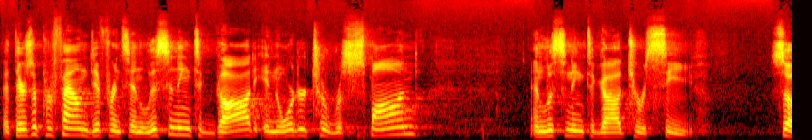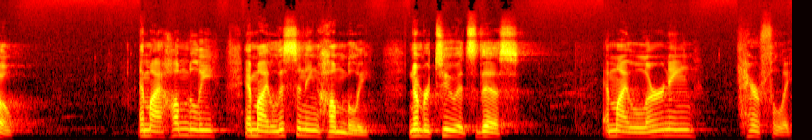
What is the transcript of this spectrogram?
that there's a profound difference in listening to God in order to respond and listening to God to receive. So, am I humbly, am I listening humbly? Number two, it's this Am I learning carefully?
